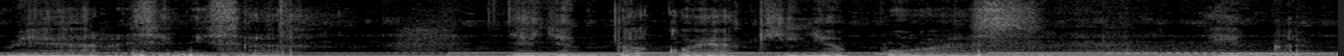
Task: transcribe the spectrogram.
Biar si Tisa jajan takoyakinya puas. Ya enggak?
